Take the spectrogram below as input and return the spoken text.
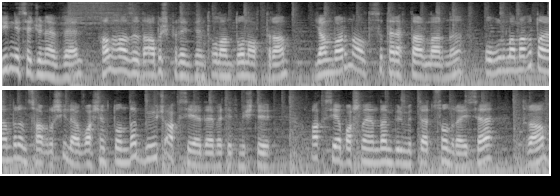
Bir neçə gün əvvəl hal-hazırda ABŞ prezidenti olan Donald Trump yanvarın 6-sı tərəfdarlarını oğurlamağı dayandırın çağırışı ilə Vaşinqtonda böyük aksiyaya dəvət etmişdi. Aksiya başlayandan bir müddət sonra isə Trump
